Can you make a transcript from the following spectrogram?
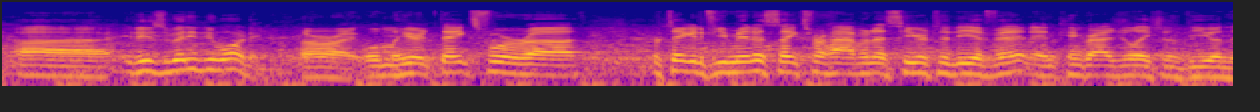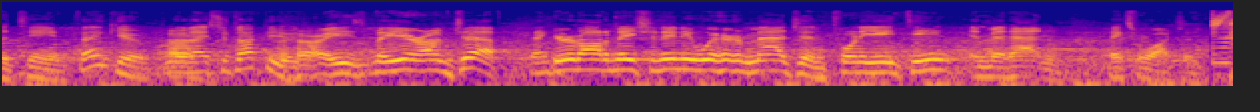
uh, it is very rewarding. All right, well, Mihir, thanks for, uh, for taking a few minutes. Thanks for having us here to the event, and congratulations to you and the team. Thank you. Well, nice to talk to you. All right, he's Mihir, I'm Jeff. Thank You're at Automation Anywhere Imagine 2018 in Manhattan. Thanks for watching.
